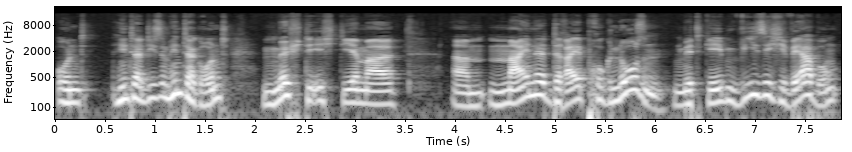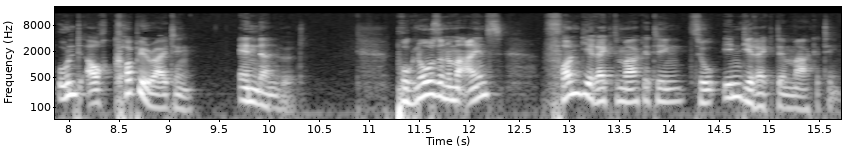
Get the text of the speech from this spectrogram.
Und hinter diesem Hintergrund möchte ich dir mal ähm, meine drei Prognosen mitgeben, wie sich Werbung und auch Copywriting ändern wird. Prognose Nummer 1 von Direktmarketing zu indirektem Marketing.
